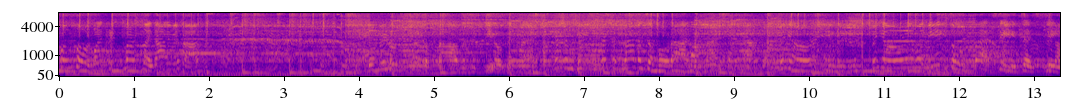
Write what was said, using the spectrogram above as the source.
คนโสดวันคริสต์มาสหน่อยได้ไหมคะก็ไม่รู้ที่เธอตบตามันจะเกี่ยวกันไหมถ้าฉันทิ้งถ้าฉันหน้ามันจะโบราณไปไหนนะไม่เงาอะไรอย่างนี้ ไม่เงาอะไรวันนี้ศูนย์แปดสี่เจ็ดสี่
